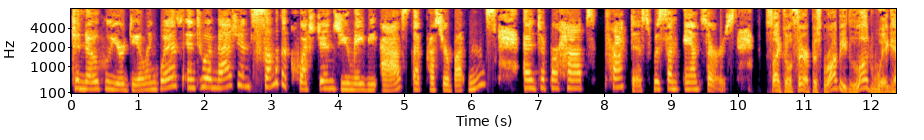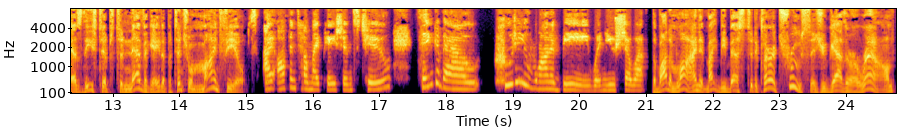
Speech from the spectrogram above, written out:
to know who you're dealing with and to imagine some of the questions you may be asked that press your buttons and to perhaps practice with some answers. Psychotherapist Robi Ludwig has these tips to navigate a potential minefield. I often tell my patients to think about who do you want to be when you show up? The bottom line, it might be best to declare a truce as you gather around.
